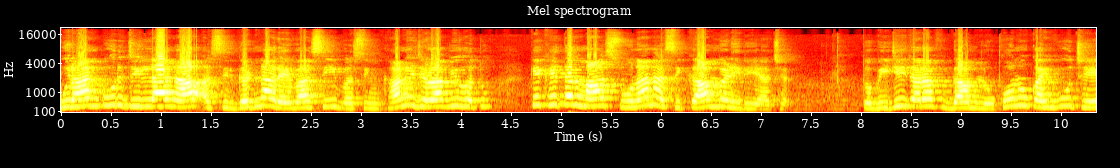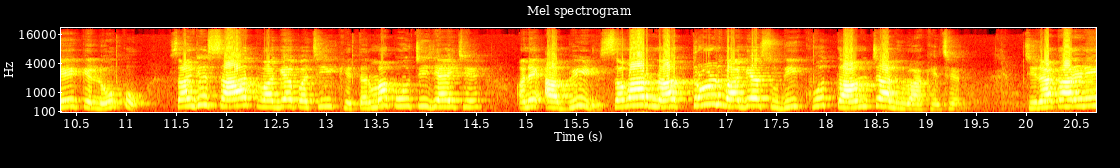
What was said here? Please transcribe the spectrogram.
બુરહાનપુર જિલ્લાના અસીરગઢના રહેવાસી વસીમ ખાને જણાવ્યું હતું કે ખેતરમાં સોનાના સિક્કા મળી રહ્યા છે. તો બીજી તરફ ગામ લોકોનું કહેવું છે કે લોકો સાંજે સાત વાગ્યા પછી ખેતરમાં પહોંચી જાય છે અને આ ભીડ સવારના ત્રણ વાગ્યા સુધી ખોદકામ ચાલુ રાખે છે. જેના કારણે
